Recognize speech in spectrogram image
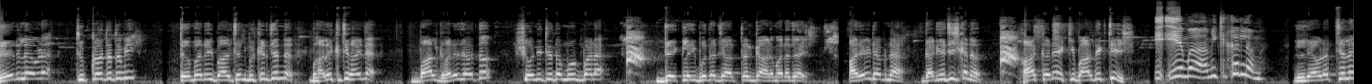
দের লেওড়া চুপ করো তো তুমি। তোমার এই বালছাল মুখের জন্য ভালো কিছু হয় না। বাল ঘরে যাও তো শনি তো মুখ বাড়া। দেখলেই বোধ যাত্রার গাড় মারা যায়। আরে ঢাবনা দাঁড়িয়েছিস কেন? হা করে কি বাল দেখছিস? এ মা আমি কি করলাম? লেওড়ার ছেলে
